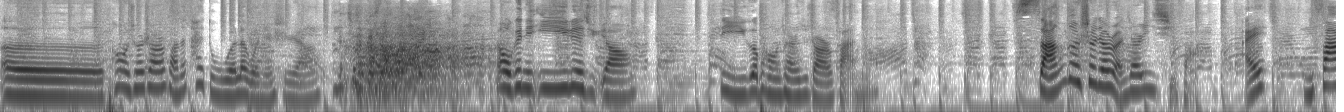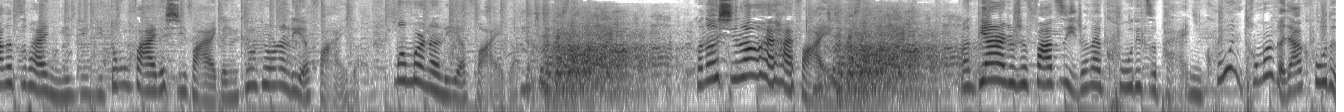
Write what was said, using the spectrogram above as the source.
呃，朋友圈招人烦的太多了，关键是啊，那我给你一一列举啊。第一个朋友圈就招人烦的，三个社交软件一起发，哎，你发个自拍，你你你东发一个西发一个，你 QQ 那里也发一个，陌陌那里也发一个，可能新浪还还发一个。完，第二就是发自己正在哭的自拍，你哭你偷摸搁家哭得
